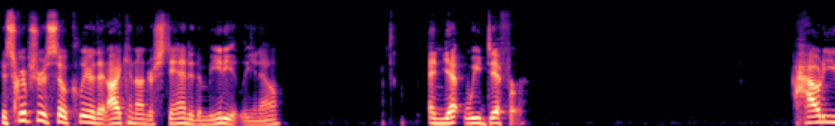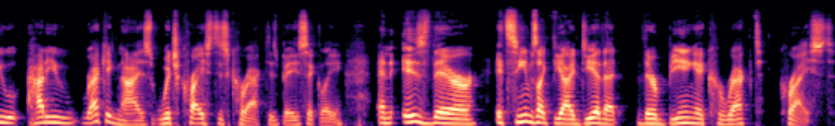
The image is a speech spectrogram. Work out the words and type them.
if scripture is so clear that I can understand it immediately, you know, and yet we differ. How do you how do you recognize which Christ is correct is basically and is there it seems like the idea that there being a correct Christ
